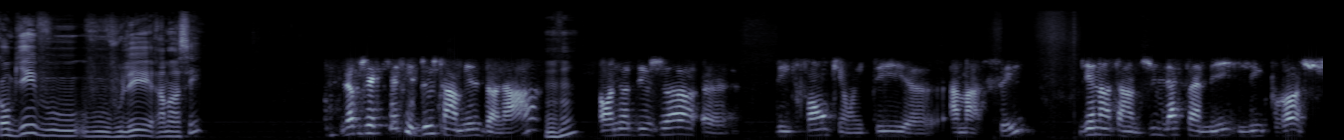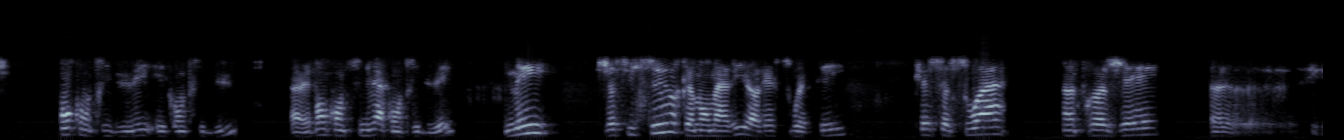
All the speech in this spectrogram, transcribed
Combien vous, vous voulez ramasser? L'objectif est 200 000 Mhm. On a déjà euh, des fonds qui ont été euh, amassés. Bien entendu, la famille, les proches ont contribué et contribuent, euh, vont continuer à contribuer. Mais je suis sûre que mon mari aurait souhaité que ce soit un projet euh, qui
